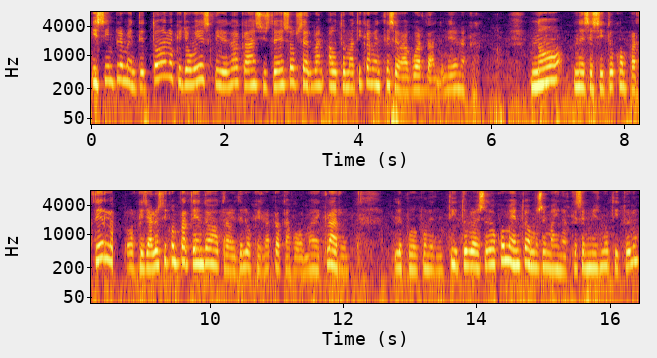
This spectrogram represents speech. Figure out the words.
y simplemente todo lo que yo voy escribiendo acá, si ustedes observan, automáticamente se va guardando. Miren acá. No necesito compartirlo porque ya lo estoy compartiendo a través de lo que es la plataforma de Claro le puedo poner un título a ese documento, vamos a imaginar que es el mismo título,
